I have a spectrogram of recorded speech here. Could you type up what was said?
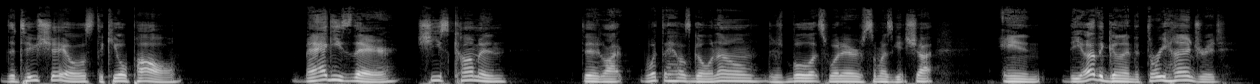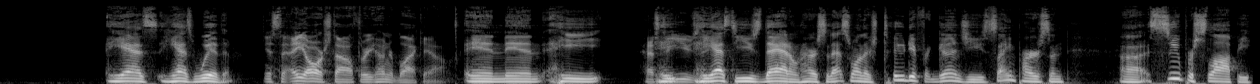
the two shells to kill Paul. Maggie's there. She's coming to like, what the hell's going on? There's bullets, whatever. Somebody's getting shot. And the other gun, the 300, he has he has with him, It's the AR style 300 blackout. and then he Has to he, use he it. has to use that on her. So that's why there's two different guns used. Same person, uh, super sloppy.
